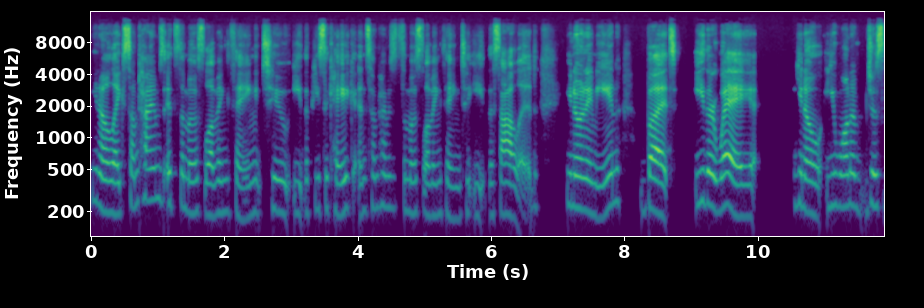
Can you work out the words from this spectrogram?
you know, like sometimes it's the most loving thing to eat the piece of cake, and sometimes it's the most loving thing to eat the salad. You know what I mean? But either way, you know, you want to just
